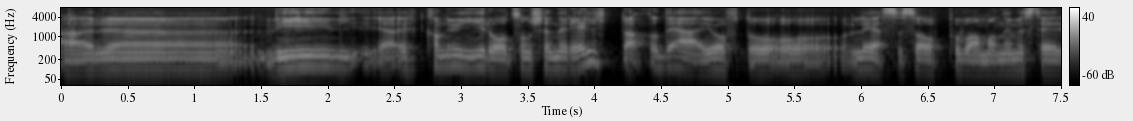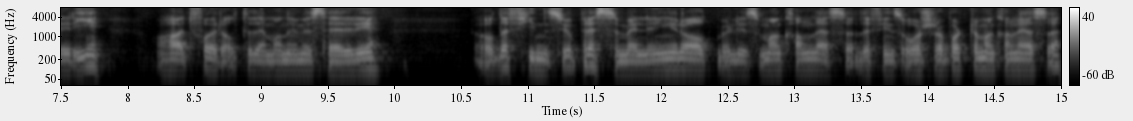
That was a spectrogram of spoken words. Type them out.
Er, eh, vi jeg kan jo gi råd sånn generelt, da, og det er jo ofte å, å, lese seg opp på hva man investerer i, og ha et forhold til det man investerer i. Og Det fins jo pressemeldinger og alt mulig som man kan lese. Det fins årsrapporter man kan lese.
